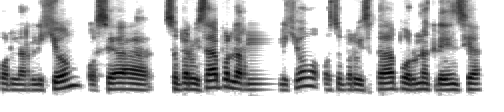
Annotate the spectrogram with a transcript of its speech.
por la religión, o sea supervisada por la religión o supervisada por una creencia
